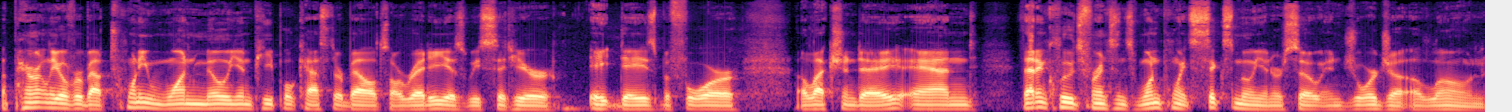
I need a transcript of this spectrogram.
apparently over about 21 million people cast their ballots already as we sit here eight days before Election Day. And that includes, for instance, 1.6 million or so in Georgia alone.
